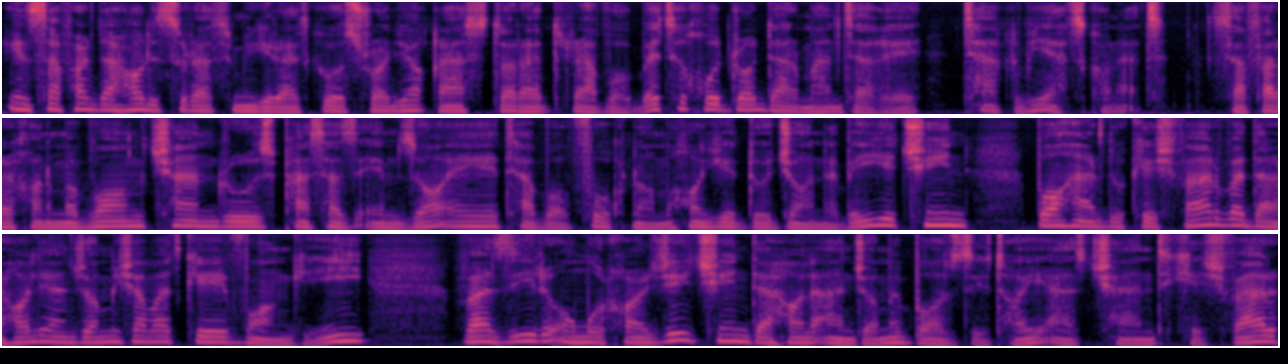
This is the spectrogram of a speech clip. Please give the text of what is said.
این سفر در حال صورت می گیرد که استرالیا قصد دارد روابط خود را در منطقه تقویت کند. سفر خانم وانگ چند روز پس از امضاع توافق نامه های دو جانبه چین با هر دو کشور و در حالی انجام می شود که وانگی وزیر امور خارجه چین در حال انجام بازدیدهایی از چند کشور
